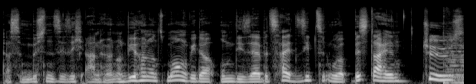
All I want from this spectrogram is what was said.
das müssen Sie sich anhören. Und wir hören uns morgen wieder um dieselbe Zeit, 17 Uhr. Bis dahin, tschüss.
